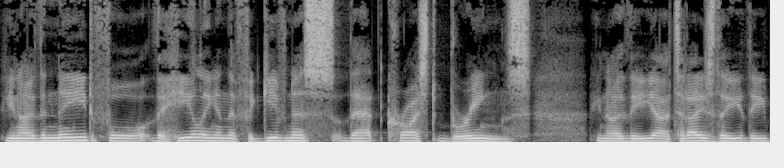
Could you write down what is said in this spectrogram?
You know, the need for the healing and the forgiveness that Christ brings. You know, the uh, today's the the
